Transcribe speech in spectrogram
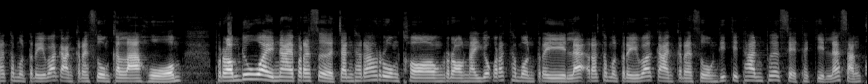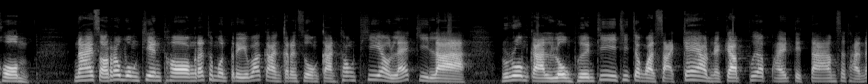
รัฐมนตรีว่าการกระทรวงกลาโหม พร้อมด้วยนายประเสริฐจันทรรวงทอง รองนายกรัฐมนตรี และรัฐมนตรีว่าการกระทรวงดิจิทัล เพื่อเศรษฐกิจและสังคม นายสรวงเทียนทองรัฐมนตรีว่าการกระทรวงการท่องเที่ยวและกีฬา ร่วมการลงพื้นที่ที่จังหวัดสระแก้วนะครับเพื่อไปติดตามสถาน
